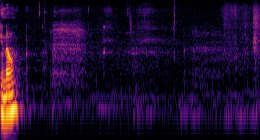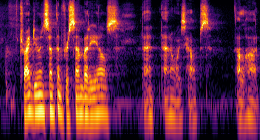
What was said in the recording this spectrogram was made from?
you know, try doing something for somebody else. That, that always helps a lot.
